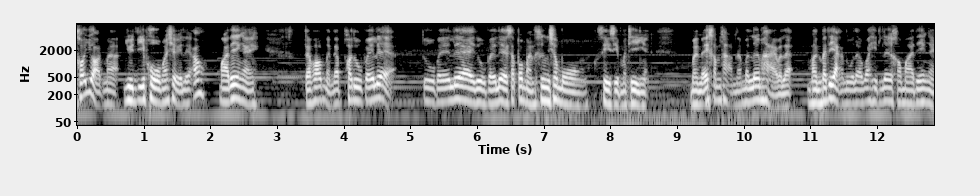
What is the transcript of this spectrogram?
เขาหยอดมาอยู่ดีโผล่มาเฉยเลยเอ้ามาได้ยังไง แต่พอเหมือนแบบพอดูไปเรื่อยอะดูไปเรื่อยดูไปเรื่อยสักประมาณครึ่งชั่วโมงสี่สิบนาทีเนี่ยเหมือนไอ้คำถามนั้นมันเริ่มหายไปแล้ว มันไม่ได้อยากรู้แล้วว่าฮิตเลอร์เขามาได้ยังไง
